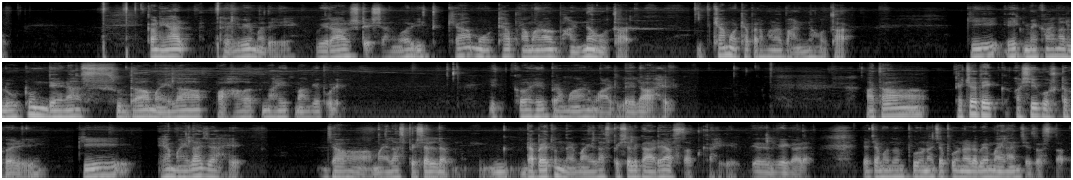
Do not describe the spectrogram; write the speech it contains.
कारण ह्या रेल्वेमध्ये विरार स्टेशनवर इतक्या मोठ्या प्रमाणावर भांडणं होतात इतक्या मोठ्या प्रमाणात भांडणं होतात की एकमेकांना लुटून देण्याससुद्धा महिला पाहत नाहीत मागे पुढे. इतकं हे प्रमाण वाढलेलं आहे. आता त्याच्यात एक अशी गोष्ट कळली की ह्या महिला ज्या आहेत ज्या महिला स्पेशल डब डब्यातून नाही महिला स्पेशल गाड्या असतात काही रेल्वे गाड्या. त्याच्यामधून पूर्णच्या पूर्ण डबे महिलांचेच असतात.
